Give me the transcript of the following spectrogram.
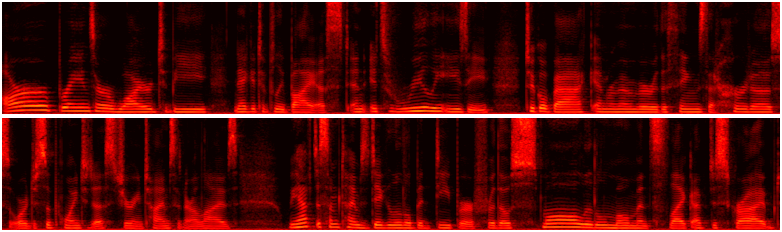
our brains are wired to be negatively biased. And it's really easy to go back and remember the things that hurt us or disappointed us during times in our lives. We have to sometimes dig a little bit deeper for those small little moments, like I've described,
